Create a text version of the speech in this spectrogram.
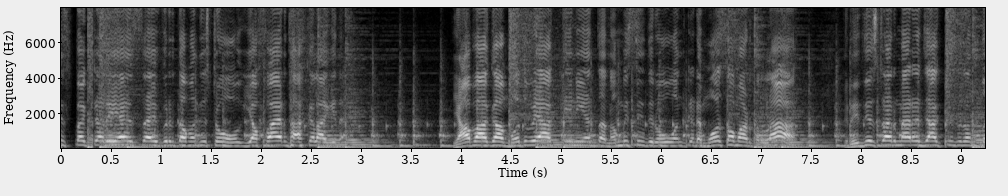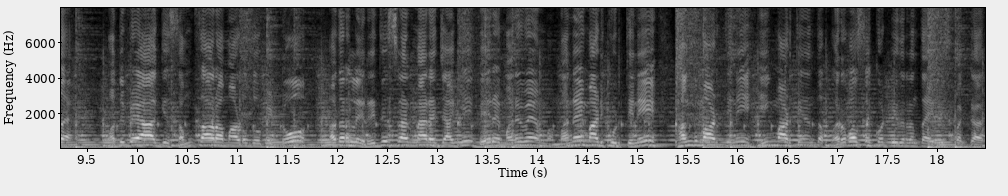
ಇನ್ಸ್ಪೆಕ್ಟರ್ ಎಸ್ ಐ ವಿರುದ್ಧ ಒಂದಿಷ್ಟು ಎಫ್ಐಆರ್ ದಾಖಲಾಗಿದೆ. ಯಾವಾಗ ಮದುವೆ ಆಗ್ತೀನಿ ಅಂತ ನಂಬಿಸಿದಿರೋ ಒಂದ್ ಕಡೆ ಮೋಸ ಮಾಡಿದ್ರಲ್ಲ ರಿಜಿಸ್ಟರ್ ಮ್ಯಾರೇಜ್ ಆಗ್ತಿದ್ರಂತೆ. ಮದುವೆ ಆಗಿ ಸಂಸಾರ ಮಾಡೋದು ಬಿಟ್ಟು ಅದರಲ್ಲಿ ರಿಜಿಸ್ಟರ್ ಮ್ಯಾರೇಜ್ ಆಗಿ ಬೇರೆ ಮದುವೆ ಮನೆ ಮಾಡಿಕೊಡ್ತೀನಿ, ಹಂಗ್ ಮಾಡ್ತೀನಿ, ಹಿಂಗ್ ಮಾಡ್ತೀನಿ ಅಂತ ಭರವಸೆ ಕೊಟ್ಟಿದ್ರಂತ ಇನ್ಸ್ಪೆಕ್ಟರ್.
